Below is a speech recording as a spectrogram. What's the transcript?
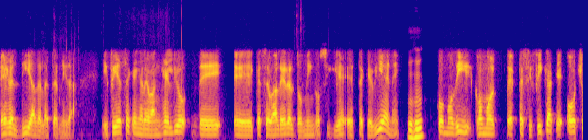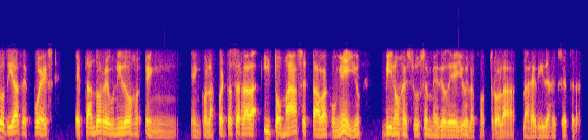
es el día de la eternidad. Y fíjese que en el Evangelio de eh, que se va a leer el domingo siguiente, este que viene, como, di, como especifica que ocho días después, estando reunidos en, con las puertas cerradas y Tomás estaba con ellos, vino Jesús en medio de ellos y les mostró las heridas, etcétera,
